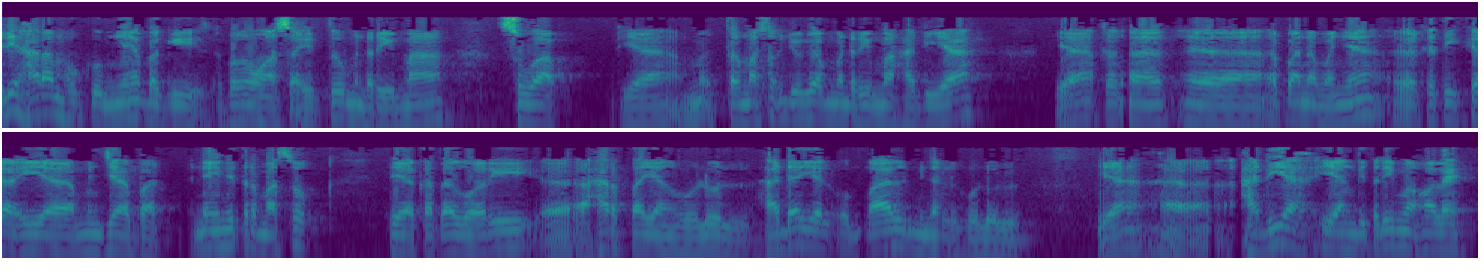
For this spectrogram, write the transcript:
Jadi haram hukumnya bagi penguasa itu menerima suap ya termasuk juga menerima hadiah ya ke, eh, eh, apa namanya eh, ketika ia menjabat. Nah ini termasuk ya kategori eh, harta yang hulul, hadayal umal minal hulul. Ya, eh, hadiah yang diterima oleh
